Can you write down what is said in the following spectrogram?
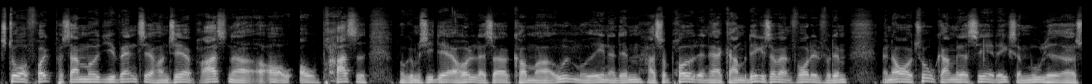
stå og frygte på samme måde. De er vant til at håndtere pressen og, og, og presset. Nu kan man sige, at det her hold, der så kommer ud mod en af dem, har så prøvet den her kamp, og det kan så være en fordel for dem. Men over to kampe, der ser jeg det ikke som mulighed at,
